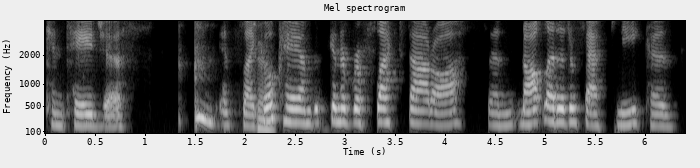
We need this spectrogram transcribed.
contagious. It's like, Sure. okay, I'm just going to reflect that off and not let it affect me because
